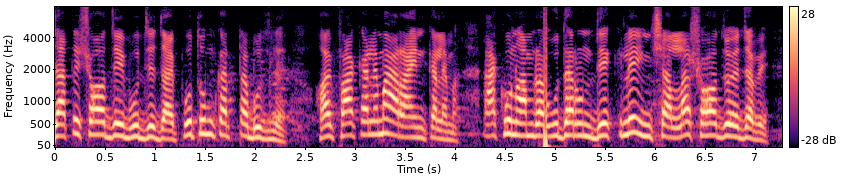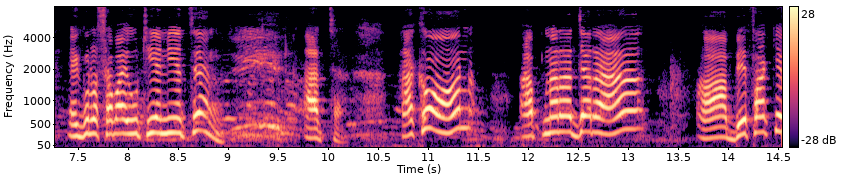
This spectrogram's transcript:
যাতে সহজেই বুঝে যায়। প্রথম কারটা বুঝলে হয় ফা কালেমা আর আইন কালেমা। এখন আমরা উদাহরণ দেখলে ইনশাল্লাহ সহজ হয়ে যাবে। এগুলো সবাই উঠিয়ে নিয়েছেন? আচ্ছা। এখন আপনারা যারা বেফাকে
